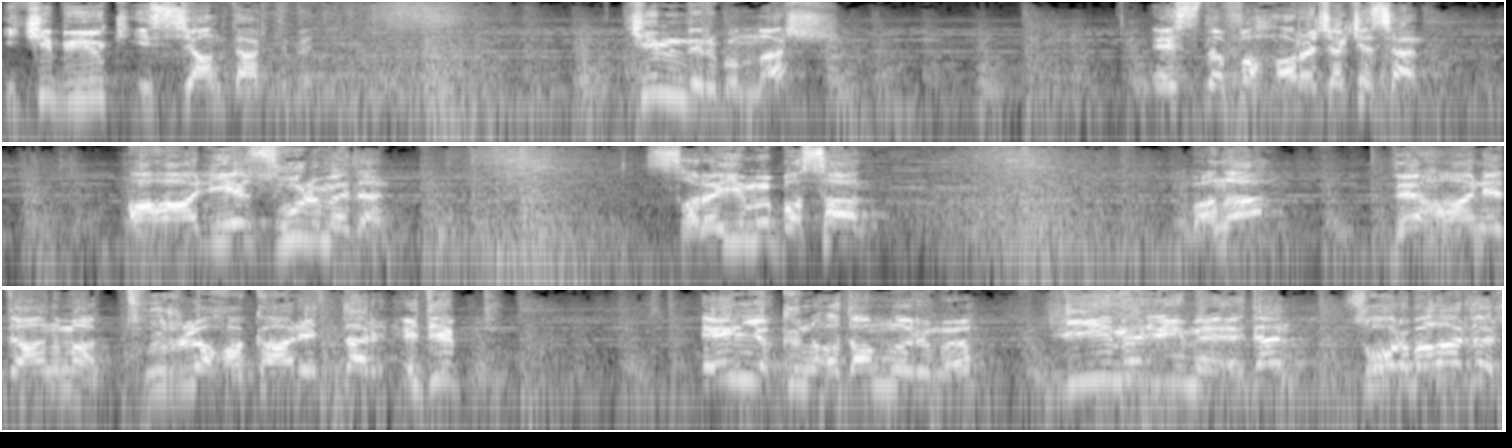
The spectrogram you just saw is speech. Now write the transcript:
iki büyük isyan tertip edildi. Kimdir bunlar? Esnafı haraca kesen, ahaliye zulmeden, sarayımı basan, bana ve hanedanıma türlü hakaretler edip en yakın adamlarımı lime lime eden zorbalardır.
